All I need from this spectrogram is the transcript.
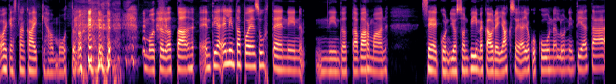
oikeastaan kaikkihan on muuttunut, mutta tota, en tiedä elintapojen suhteen, niin, niin tota, varmaan se, kun jos on viime kauden jaksoja joku kuunnellut, niin tietää,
